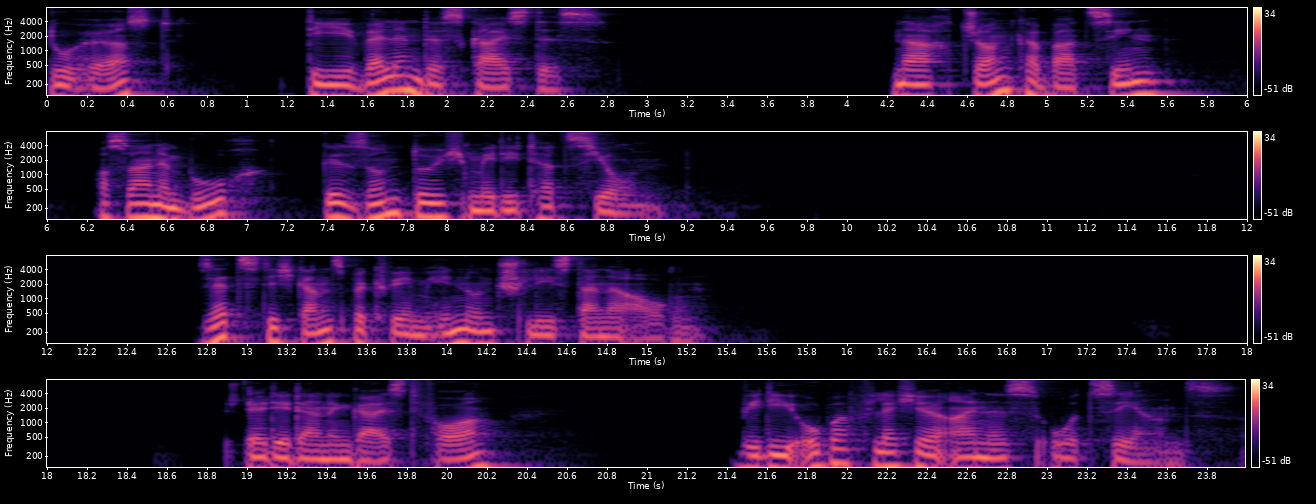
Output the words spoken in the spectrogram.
Du hörst Die Wellen des Geistes nach John Kabat-Zinn aus seinem Buch Gesund durch Meditation. Setz dich ganz bequem hin und schließ deine Augen. Stell dir deinen Geist vor wie die Oberfläche eines Ozeans.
